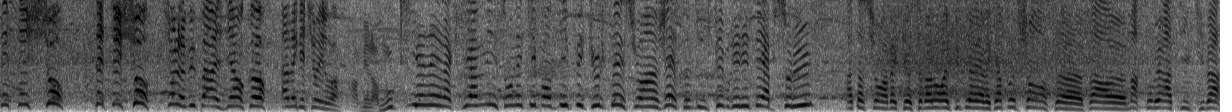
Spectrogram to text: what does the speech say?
c'était chaud. C'était chaud sur le but parisien encore avec les Turinois. Ah, mais alors Moukielé là qui a mis son équipe en difficulté sur un geste d'une fébrilité absolue. Attention avec euh, ce ballon récupéré avec un peu de chance euh, par euh, Marco Verratti qui va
